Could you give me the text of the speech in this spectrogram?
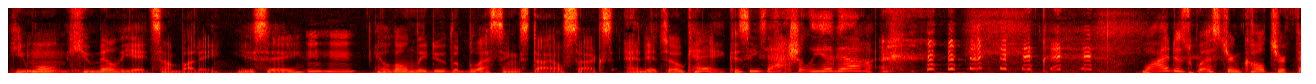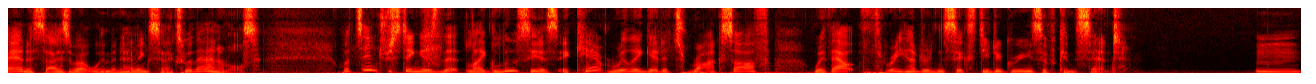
He won't humiliate somebody, you see? Mm-hmm. He'll only do the blessing style sex, and it's okay, because he's actually a god. Why does Western culture fantasize about women having sex with animals? What's interesting is that, like Lucius, it can't really get its rocks off without 360 degrees of consent. Hmm.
